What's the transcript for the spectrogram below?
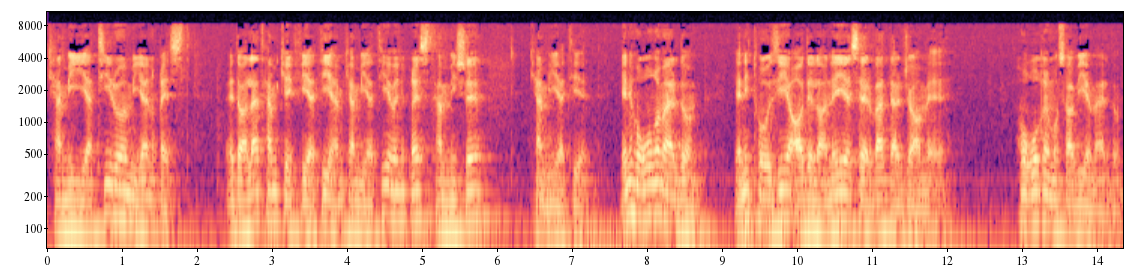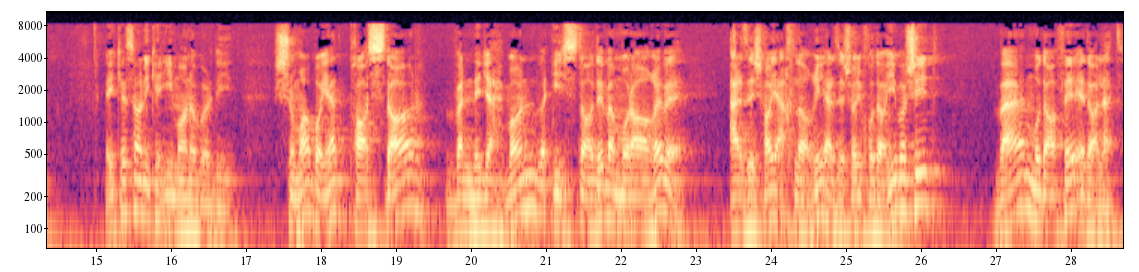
کمیتی رو میگن قسط. عدالت هم کیفیتی هم کمیتیه ولی قسط هم میشه کمیتیه. یعنی حقوق مردم یعنی توزیع عادلانه ثروت در جامعه. حقوق مساوی مردم. ای کسانی که ایمان آوردید شما باید پاسدار و نگهبان و ایستاده و مراقب ارزش های اخلاقی ارزش های خدایی باشید و مدافع عدالت.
